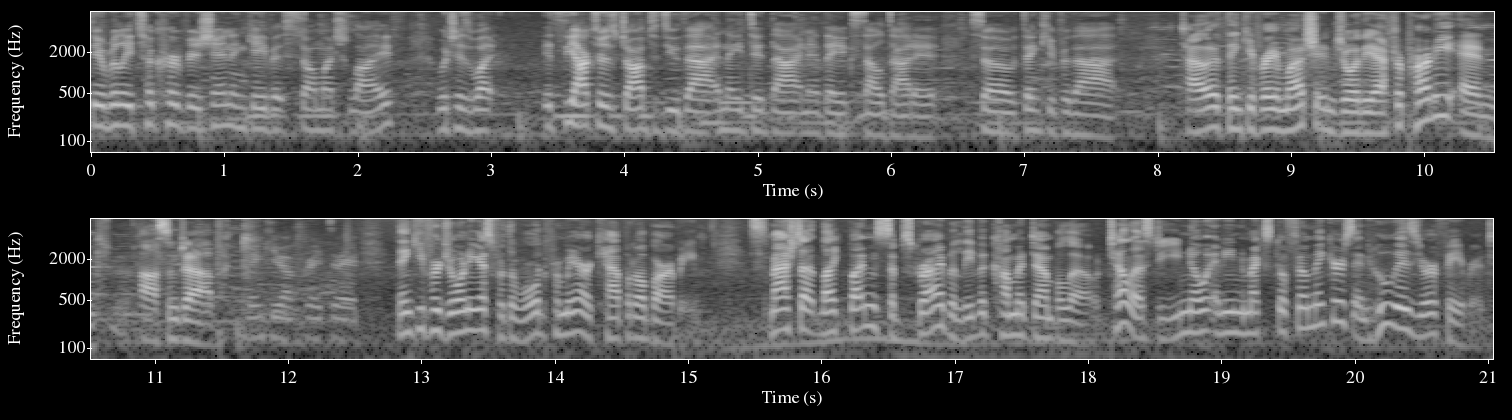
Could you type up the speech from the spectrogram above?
They really took her vision and gave it so much life, which is what it's the actor's job to do that, and they did that and they excelled at it. So thank you for that. Tyler, thank you very much. Enjoy the after party and awesome job. Thank you. Have a great day. Thank you for joining us for the world premiere of Capitol Barbie. Smash that like button, subscribe, and leave a comment down below. Tell us, do you know any New Mexico filmmakers and who is your favorite?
